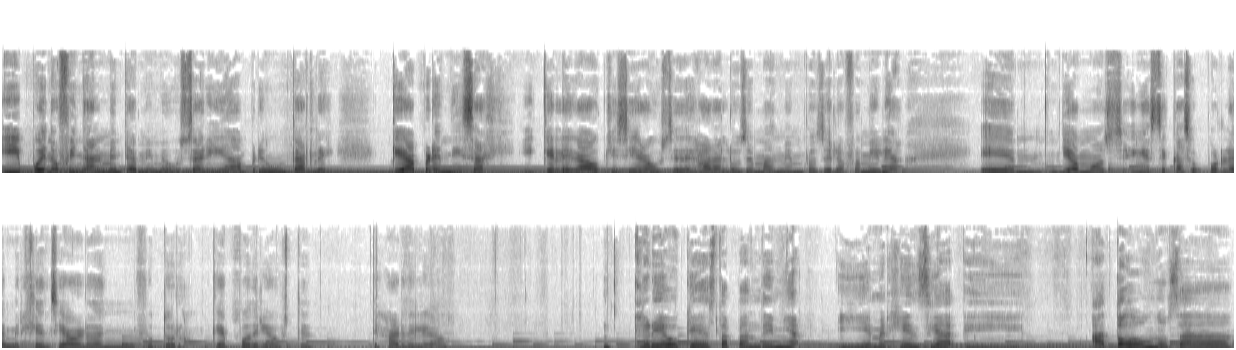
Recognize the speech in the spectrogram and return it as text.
Y bueno, finalmente a mí me gustaría preguntarle qué aprendizaje y qué legado quisiera usted dejar a los demás miembros de la familia, em, digamos, en este caso por la emergencia, ¿verdad? En futuro, ¿qué podría usted dejar de legado? Creo que esta pandemia y emergencia eh, a todos nos ha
